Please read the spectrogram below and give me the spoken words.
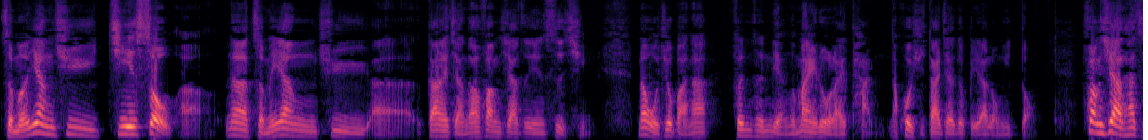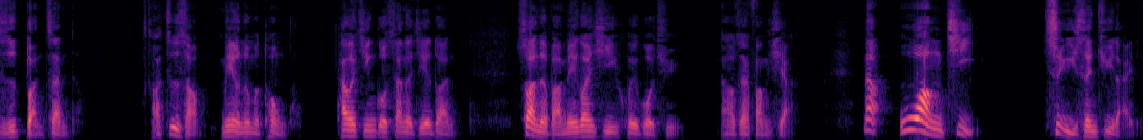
怎么样去接受啊？那怎么样去啊？刚才讲到放下这件事情，那我就把它分成两个脉络来谈。那或许大家都比较容易懂。放下它只是短暂的。啊，至少没有那么痛苦。它会经过三个阶段，算了吧，没关系，会过去，然后再放下。那忘记是与生俱来的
